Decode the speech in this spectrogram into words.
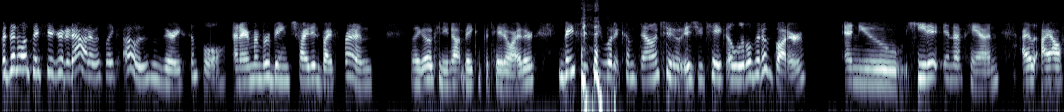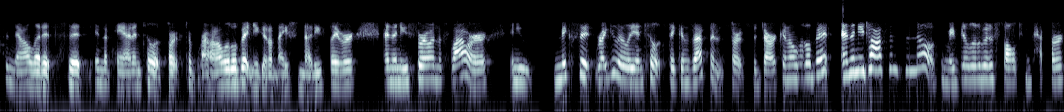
But then once I figured it out, I was like, oh, this is very simple. And I remember being chided by friends like, oh, can you not bake a potato either? Basically, what it comes down to is you take a little bit of butter and you heat it in a pan. I, I often now let it sit in the pan until it starts to brown a little bit and you get a nice nutty flavor. And then you throw in the flour and you mix it regularly until it thickens up and it starts to darken a little bit. And then you toss in some milk and maybe a little bit of salt and pepper.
